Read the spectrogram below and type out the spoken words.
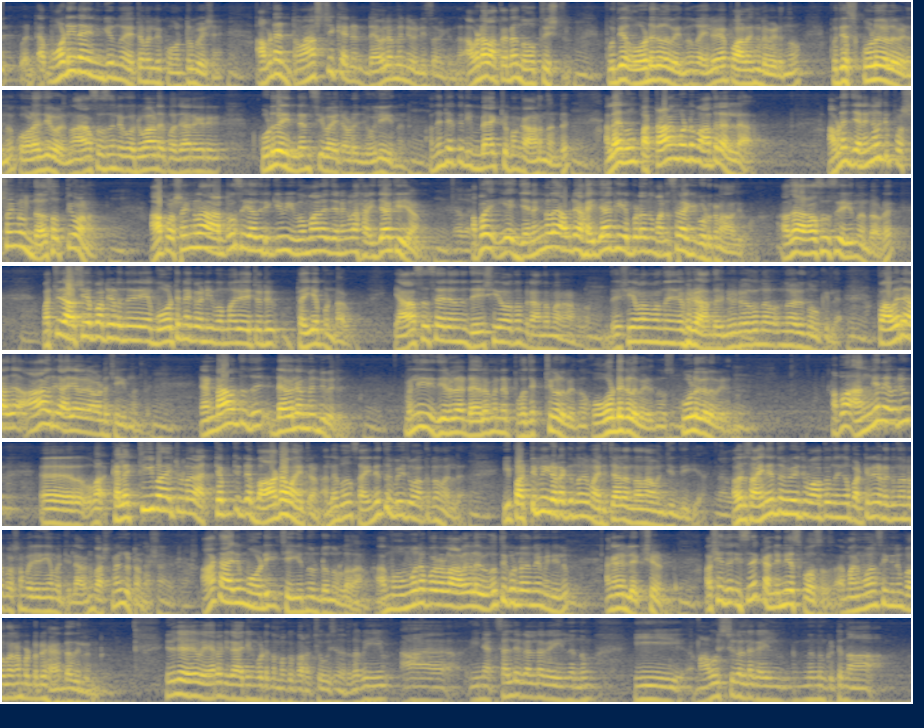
മോഡിയുടെ എനിക്കൊന്നും ഏറ്റവും വലിയ കോൺട്രിബ്യൂഷൻ അവിടെ ഡ്രാസ്റ്റിക് ആയിട്ട് ഡെവലപ്മെന്റ് വേണ്ടി ശ്രമിക്കുന്നത് അവിടെ മാത്രമല്ല നോർത്ത് ഈസ്റ്റിൽ പുതിയ റോഡുകൾ വരുന്നു റെയിൽവേ പാളങ്ങൾ വരുന്നു പുതിയ സ്കൂളുകൾ വരുന്നു കോളേജുകൾ വരുന്നു. ആർ എസ് എസിന്റെ ഒരുപാട് പ്രചാരകർ കൂടുതൽ ഇന്റൻസീവായിട്ട് അവിടെ ജോലി ചെയ്യുന്നുണ്ട്. അതിന്റെയൊക്കെ ഒരു ഇമ്പാക്റ്റ് ഇപ്പം കാണുന്നുണ്ട്. അല്ലാതെ പട്ടാളം കൊണ്ട് മാത്രമല്ല അവിടെ ജനങ്ങൾക്ക് പ്രശ്നങ്ങളുണ്ട്. അത് സത്യമാണ്. ആ പ്രശ്നങ്ങളെ അഡ്രസ്സ് ചെയ്യാതിരിക്കുമ്പോൾ യുവമാരെ ജനങ്ങളെ ഹൈജാക്ക് ചെയ്യാണ് അപ്പോൾ ഈ ജനങ്ങളെ അവരെ ഹൈജാക്ക് ചെയ്യപ്പെടാന്ന് മനസ്സിലാക്കി കൊടുക്കണം ആദ്യം. അത് ആർ എസ് എസ് ചെയ്യുന്നുണ്ട് അവിടെ. മറ്റ് രാഷ്ട്രീയ പാർട്ടികൾ ഇന്ന് വോട്ടിനൊക്കെ വേണ്ടി ഇവന്മാരുമായിട്ടൊരു ടൈപ്പ് ഉണ്ടാകും. ഈ അന്ന് ദേശീയവാദം ഭ്രാന്തന്മാരാണല്ലോ. ദേശീയവാദം വന്നു കഴിഞ്ഞാൽ ഭ്രാന്തം ഒന്നും ഒന്നും അവർ നോക്കില്ല. അപ്പോൾ അവർ അത് ആ ഒരു കാര്യം അവർ അവിടെ ചെയ്യുന്നുണ്ട്. രണ്ടാമത്തത് ഡെവലപ്മെന്റ് വരുന്നു. വലിയ രീതിയിലുള്ള ഡെവലപ്മെന്റ് പ്രൊജക്റ്റുകൾ വരുന്നു റോഡുകൾ വരുന്നു സ്കൂളുകൾ വരുന്നു. അപ്പോൾ അങ്ങനെ ഒരു കലക്റ്റീവായിട്ടുള്ള അറ്റംപ്റ്റിന്റെ ഭാഗമായിട്ടാണ്. അല്ല വെറും സൈന്യത്തെ ഉപയോഗിച്ച് മാത്രമല്ല. ഈ പട്ടിണി കിടക്കുന്നവർ മരിച്ചാൽ എന്താണെന്ന് അവൻ ചിന്തിക്കുക. അവർ സൈന്യത്തെ ഉപയോഗിച്ച് മാത്രം നിങ്ങൾ പട്ടിണി കിടക്കുന്നവരുടെ പ്രശ്നം പരിഹരിക്കാൻ പറ്റില്ല. അവന് ഭക്ഷണം കിട്ടണം. ആ കാര്യം മോഡി ചെയ്യുന്നുണ്ടെന്നുള്ളതാണ്. ആ മൂമൂനെ പോലുള്ള ആളുകളെ ഉയർത്തിക്കൊണ്ടുവന്നതിന് പിന്നിലും അങ്ങനെ ഒരു ലക്ഷ്യമുണ്ട്. പക്ഷേ ഇത് it's a continuous process Manmohan സിംഗിനും പ്രധാനപ്പെട്ട ഒരു ഹാൻഡ് അതിലുണ്ട്. ഇതിൽ വേറൊരു കാര്യം കൂടി നമുക്ക് പറഞ്ഞു ചോദിച്ചു നിർത്താം. അപ്പോൾ ഈ ഈ നക്സലുകളുടെ കയ്യിൽ നിന്നും ഈ മാവോയിസ്റ്റുകളുടെ കയ്യിൽ നിന്നും കിട്ടുന്ന ആ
